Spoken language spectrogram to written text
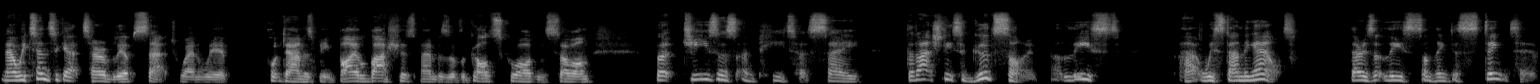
Now, we tend to get terribly upset when we're put down as being Bible bashers, members of the God Squad, and so on. But Jesus and Peter say that actually it's a good sign. At least uh, we're standing out. There is at least something distinctive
